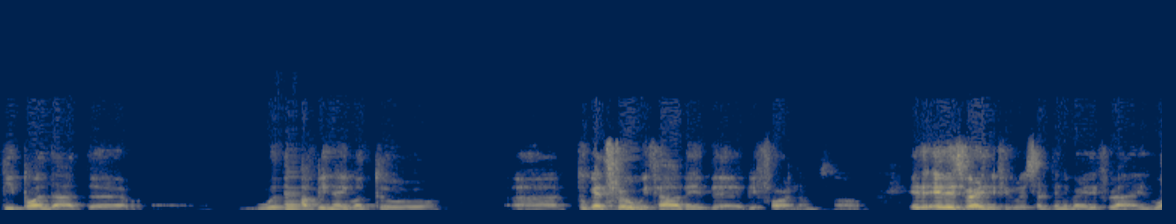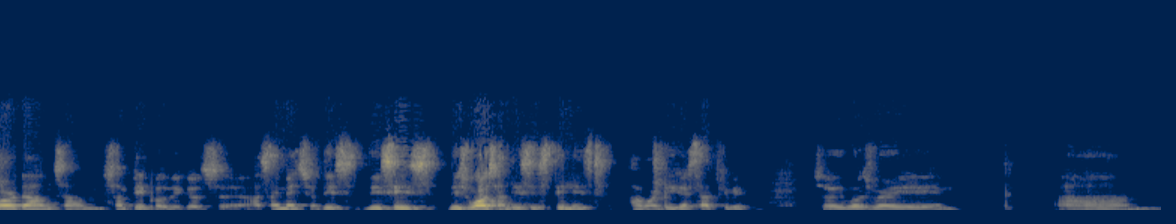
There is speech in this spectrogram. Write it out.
people that uh, wouldn't have been able to uh, to get through without it uh, before. No, so it, it is very difficult. Certainly very difficult, and it wore down some some people because, as I mentioned, this this is this was and this is still is our biggest attribute. So it was very um,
